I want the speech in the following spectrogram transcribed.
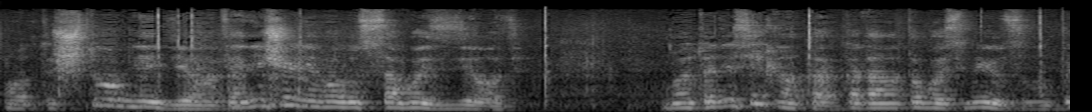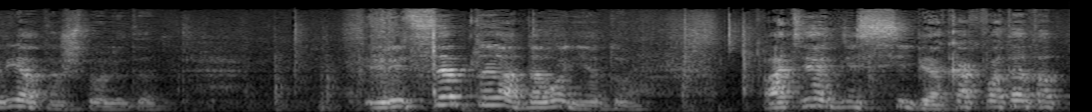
вот что мне делать, я ничего не могу с собой сделать. Но это действительно так, когда над тобой смеются, ну приятно что ли это. И рецепта одного нету. Отвергни себя. Как вот этот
